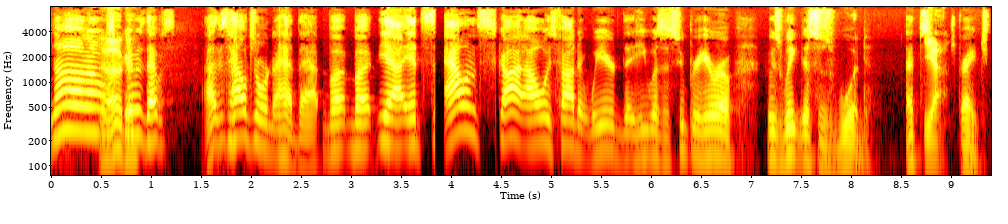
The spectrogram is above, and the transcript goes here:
No, no, okay. it was, that was that was Hal Jordan that had that. But but yeah, it's Alan Scott. I always found it weird that he was a superhero whose weakness is wood. That's yeah. strange.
